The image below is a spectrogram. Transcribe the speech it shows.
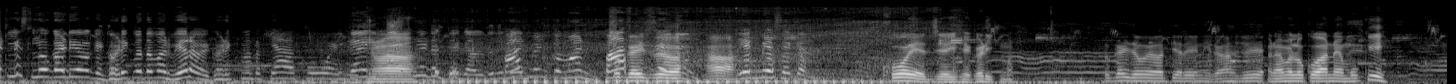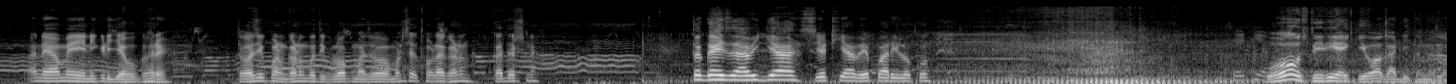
એટલી સ્લો ગાડી આવે કે ઘડીકમાં તમારે વેર આવે ઘડીકમાં તો ક્યાં ખોવાઈ જાય હા. 5 મિનિટ તો માન. તો ગાઈઝ હા. એક બે સેકન્ડ ખોય જ જાય છે ઘડીકમાં. તો ગાઈઝ હવે અત્યારે એની રાહ જોઈએ. અને અમે લોકો આને મૂકી અને અમે નીકળી જાવ ઘરે. તો હજી પણ ઘણું બધી વ્લોગમાં જોવા મળશે થોડા ઘણું કદર્શને. તો ગાઈઝ આવી ગયા શેઠિયા વેપારી લોકો. બહુ ધીરી આઈ હો ગાડી તમે તો.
